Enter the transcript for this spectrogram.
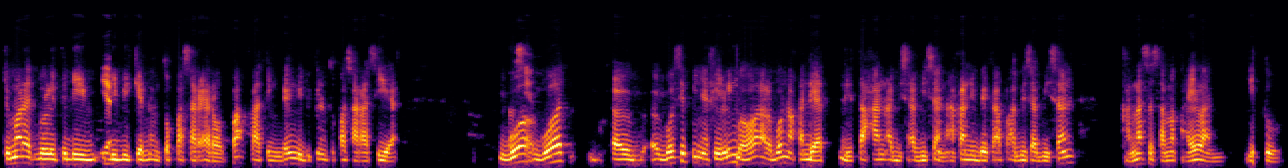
Cuma Red Bull itu di- Iya. dibikin untuk pasar Eropa, Krating Deng dibikin untuk pasar Asia. Gue Asia. gua gue sih punya feeling bahwa Albon akan di- ditahan abis-abisan, akan di backup abis-abisan karena sesama Thailand gitu.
